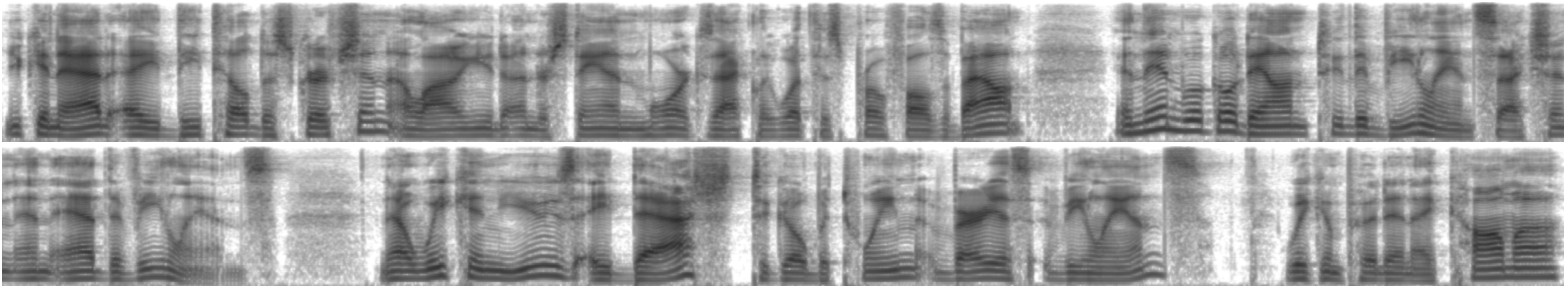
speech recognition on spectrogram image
You can add a detailed description allowing you to understand more exactly what this profile is about. And then we'll go down to the VLAN section and add the VLANs. Now we can use a dash to go between various VLANs. We can put in a comma,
